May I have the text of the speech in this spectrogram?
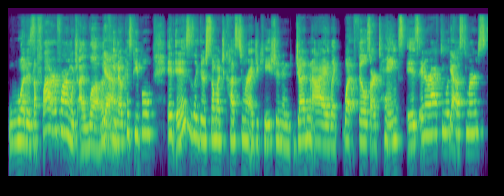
what is a flower farm? Which I love, Yeah. you know, because people, it is like there's so much customer education and Judd and I, like what fills our tanks is interacting with Yeah. customers.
